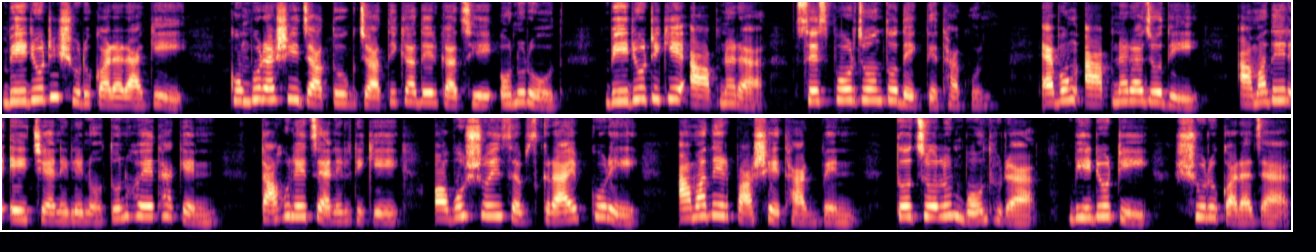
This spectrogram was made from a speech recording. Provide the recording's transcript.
ভিডিওটি শুরু করার আগে কুম্ভরাশি জাতক জাতিকাদের কাছে অনুরোধ, ভিডিওটিকে আপনারা শেষ পর্যন্ত দেখতে থাকুন। এবং আপনারা যদি আমাদের এই চ্যানেলে নতুন হয়ে থাকেন, তাহলে চ্যানেলটিকে অবশ্যই সাবস্ক্রাইব করে আমাদের পাশে থাকবেন। তো চলুন বন্ধুরা, ভিডিওটি শুরু করা যাক।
